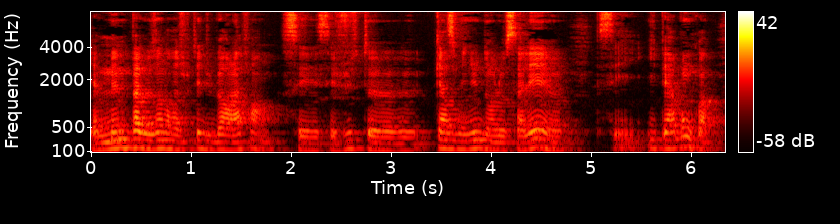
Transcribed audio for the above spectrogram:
y a même pas besoin de rajouter du beurre à la fin hein. c'est juste euh, 15 minutes dans l'eau salée c'est hyper bon quoi.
